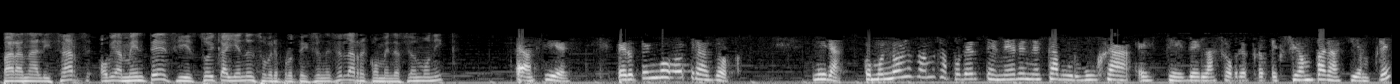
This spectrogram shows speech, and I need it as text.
para analizar, obviamente, si estoy cayendo en sobreprotección. ¿Esa es la recomendación, Monique? Así es. Pero tengo otras, dos. Mira, como no los vamos a poder tener en esta burbuja este, de la sobreprotección para siempre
